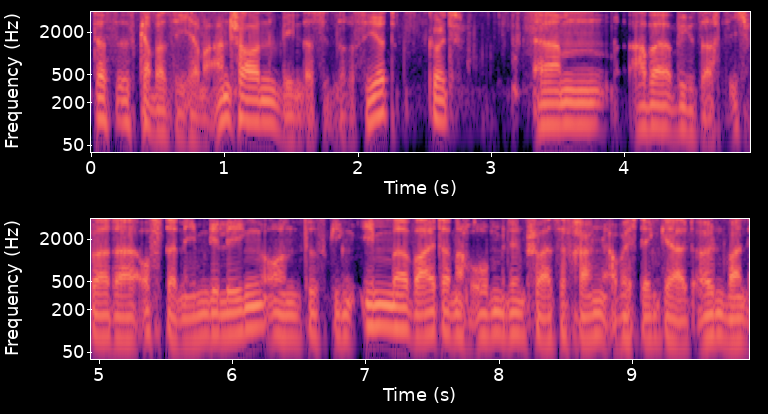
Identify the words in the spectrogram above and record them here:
das ist, kann man sich ja mal anschauen, wen das interessiert. Gut. Ähm, aber wie gesagt, ich war da oft daneben gelegen und es ging immer weiter nach oben mit dem Schweizer Franken. Aber ich denke halt, irgendwann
